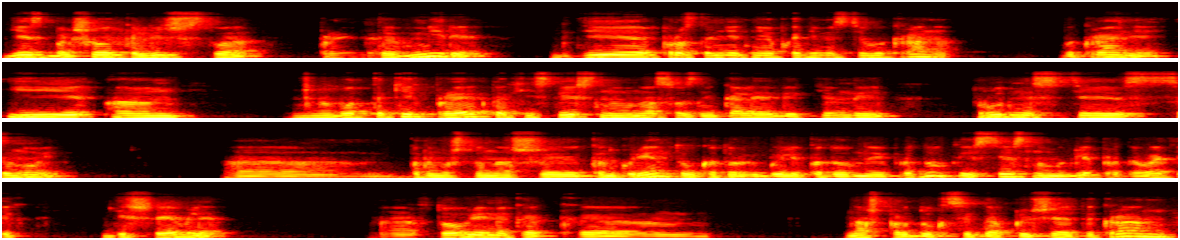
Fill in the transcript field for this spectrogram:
есть большое количество проектов в мире, где просто нет необходимости в, экрана, в экране. И эм, вот в таких проектах, естественно, у нас возникали объективные трудности с ценой, а, потому что наши конкуренты, у которых были подобные продукты, естественно, могли продавать их дешевле, а, в то время как э, наш продукт всегда включает экран,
